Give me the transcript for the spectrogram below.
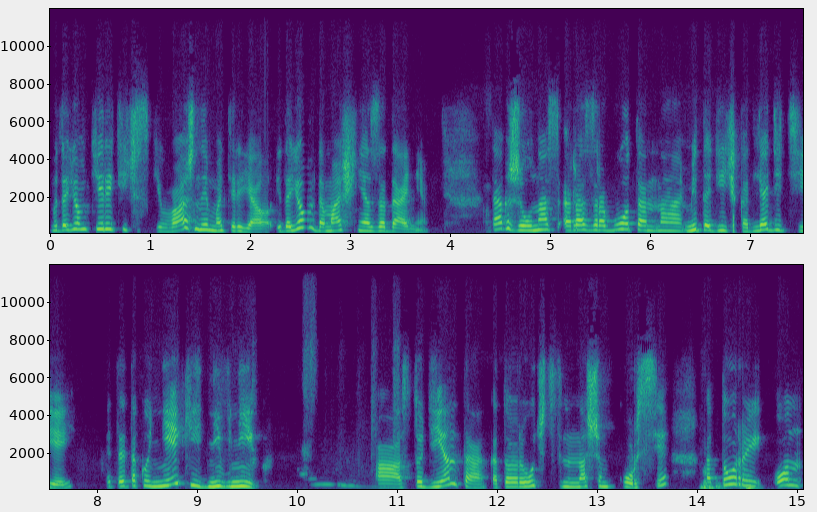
мы даем теоретически важный материал и даем домашнее задание. Также у нас разработана методичка для детей. Это такой некий дневник, студента, который учится на нашем курсе, который он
